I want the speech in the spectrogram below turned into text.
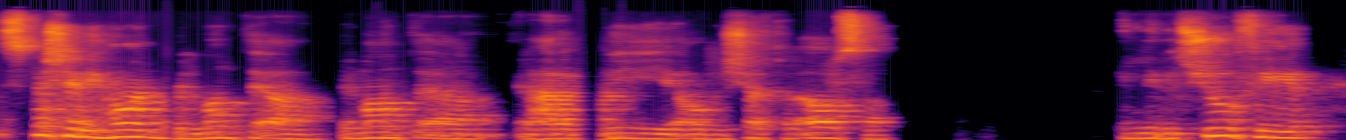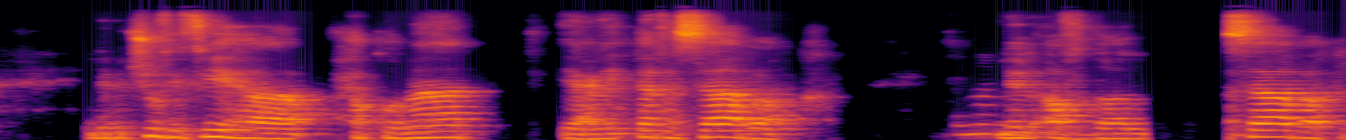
سبيشالي هون بالمنطقة بالمنطقة العربية أو بالشرق الأوسط اللي بتشوفي اللي بتشوفي فيها حكومات يعني تتسابق للأفضل تتسابق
